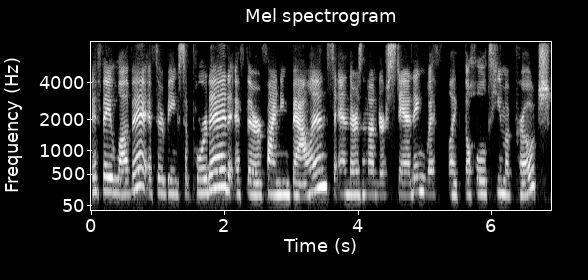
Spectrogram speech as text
if they love it, if they're being supported, if they're finding balance, and there's an understanding with like the whole team approach,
